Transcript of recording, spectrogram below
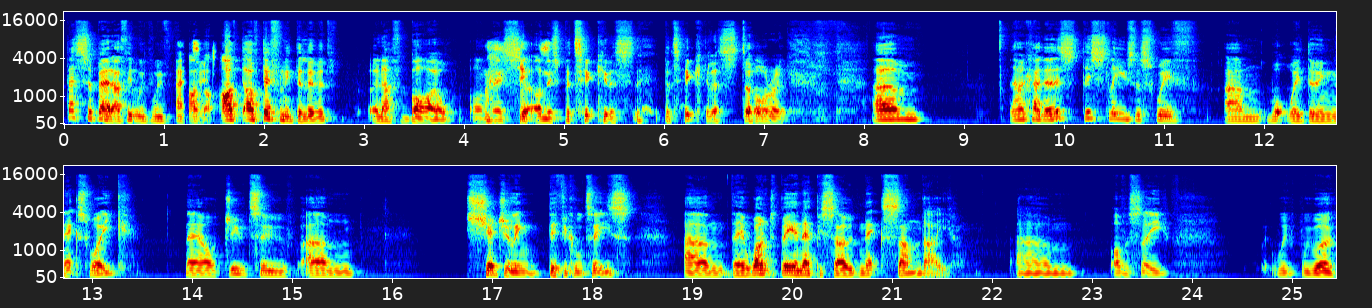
that's about it. I think we've we've I. I've, I've definitely delivered enough bile on this uh, on this particular particular story. Um, okay, now this this leaves us with um, what we're doing next week. Now, due to um, scheduling difficulties, um, there won't be an episode next Sunday. Um, obviously, we we were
